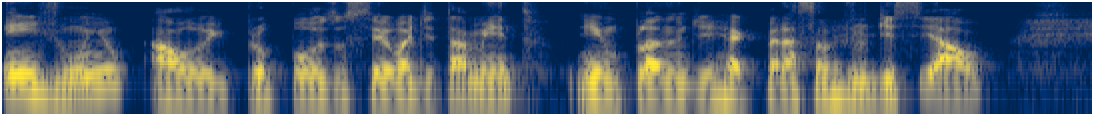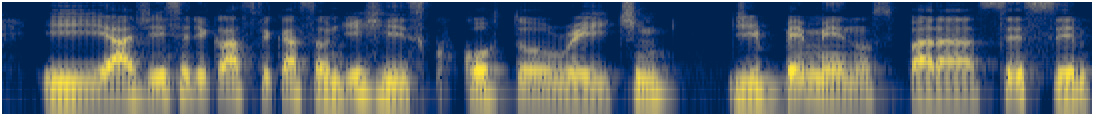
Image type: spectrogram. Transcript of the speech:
Em junho, a Oi propôs o seu aditamento em um plano de recuperação judicial e a agência de classificação de risco cortou o rating de B- para CC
